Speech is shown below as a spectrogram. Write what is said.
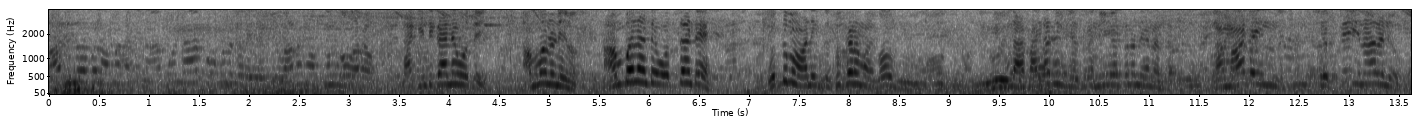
పది లోపల నాకు ఇంటికానే పోతాయి. అమ్మను నేను. అమ్మనంటే వద్దంటే వద్దు మా నీకు సుఖనమ్మా నీకు నా సంగతి నీకు తెలుసు నీవెంతనో నేనంత నా మాట చెప్తే వినాలి నువ్వు.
